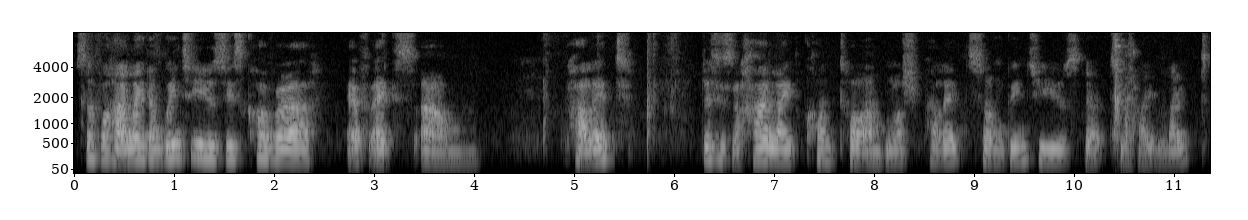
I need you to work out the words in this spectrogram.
So for highlight, I'm going to use this Cover FX um, palette. This is a highlight, contour and blush palette. So I'm going to use that to highlight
